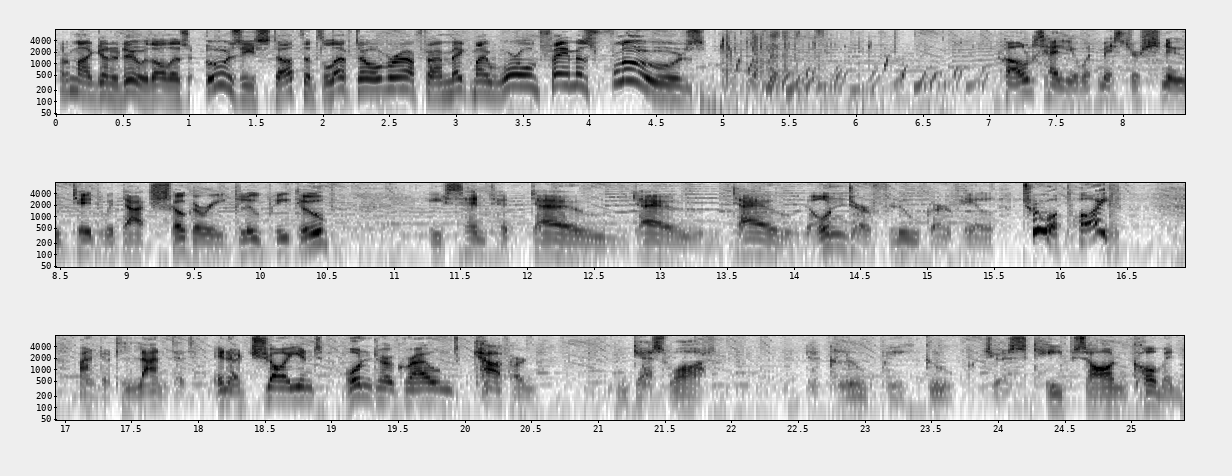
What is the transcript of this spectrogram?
What am I going to do with all this oozy stuff that's left over after I make my world famous flooz? I'll tell you what Mr. Snood did with that sugary gloopy goop. He sent it down, down, down under Pflugerville through a pipe and it landed in a giant underground cavern. And guess what? The gloopy goop just keeps on coming.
